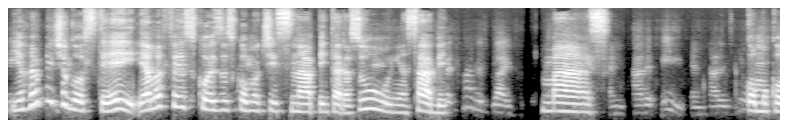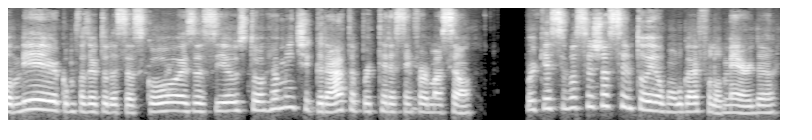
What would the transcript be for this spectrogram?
E eu realmente gostei. Ela fez coisas como te ensinar a pintar as unhas, sabe? Mas como comer, como fazer todas essas coisas. E eu estou realmente grata por ter essa informação. Porque se você já sentou em algum lugar e falou, merda,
